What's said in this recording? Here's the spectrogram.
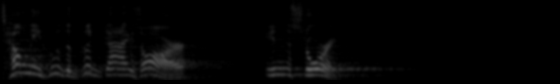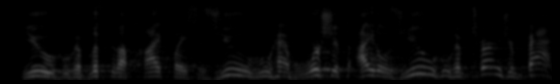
Tell me who the good guys are in the story. You who have lifted up high places, you who have worshiped idols, you who have turned your back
